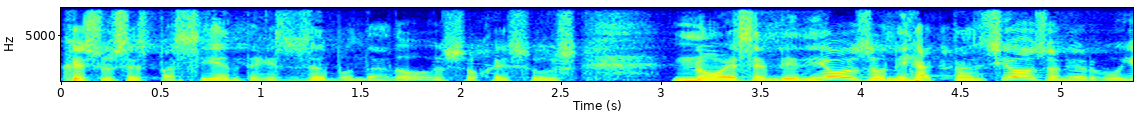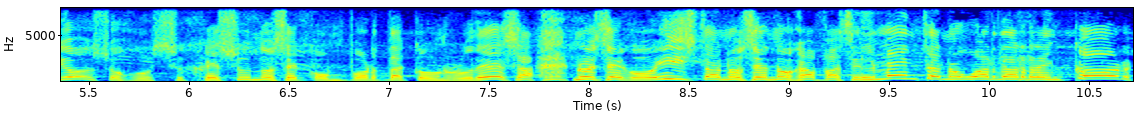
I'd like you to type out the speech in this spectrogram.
Jesús es paciente, Jesús es bondadoso, Jesús no es envidioso, ni jactancioso, ni orgulloso. Jesús no se comporta con rudeza, no es egoísta, no se enoja fácilmente, no guarda rencor.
